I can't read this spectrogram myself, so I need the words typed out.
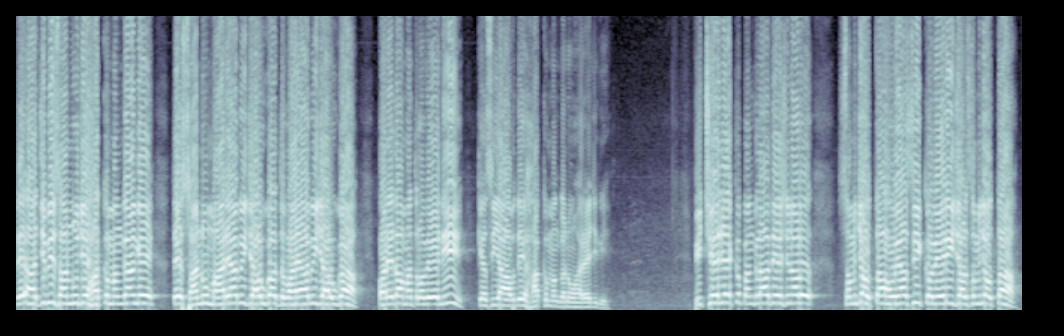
ਤੇ ਅੱਜ ਵੀ ਸਾਨੂੰ ਜੇ ਹੱਕ ਮੰਗਾਂਗੇ, ਤੇ ਸਾਨੂੰ ਮਾਰਿਆ ਵੀ ਜਾਊਗਾ ਦਬਾਇਆ ਵੀ ਜਾਊਗਾ। ਪਰ ਇਹਦਾ ਮਤਲਬ ਇਹ ਨਹੀਂ ਕਿ ਅਸੀਂ ਆਪਦੇ ਹੱਕ ਮੰਗਣੋਂ ਹਰਜ ਗਏ। ਪਿੱਛੇ ਜੇ ਇੱਕ ਬੰਗਲਾਦੇਸ਼ ਨਾਲ ਸਮਝੌਤਾ ਹੋਇਆ ਸੀ, ਕਵੇਰੀ ਜਲ ਸਮਝੌਤਾ।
